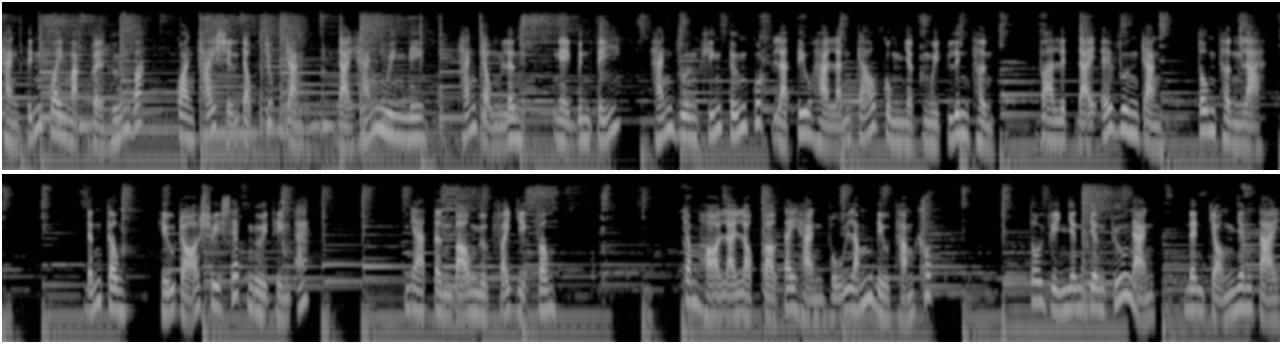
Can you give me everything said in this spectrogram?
hàng tín quay mặt về hướng bắc, quan thái sử đọc chúc rằng, đại hán nguyên niên, tháng trọng lân, ngày binh tý, hán vương khiến tướng quốc là tiêu hà lãnh cáo cùng nhật nguyệt linh thần, và lịch đại ế vương rằng, tôn thần là đấng công, hiểu rõ suy xét người thiện ác. Nhà tần bạo ngược phải diệt vong, trăm họ lại lọt vào tay hạng vũ lắm điều thảm khốc. Tôi vì nhân dân cứu nạn, nên chọn nhân tài,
